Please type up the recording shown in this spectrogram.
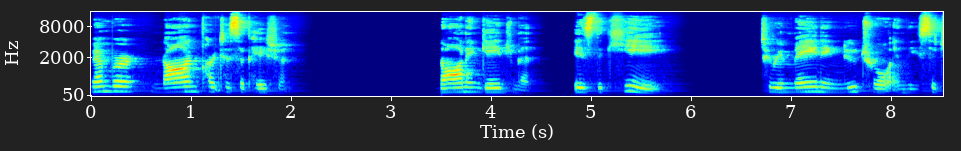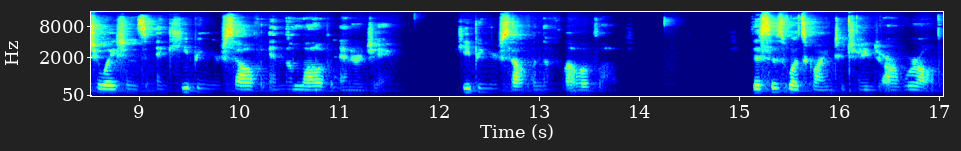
Remember, non participation, non engagement is the key to remaining neutral in these situations and keeping yourself in the love energy, keeping yourself in the flow of love. This is what's going to change our world.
